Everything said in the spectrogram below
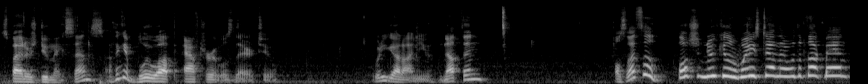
Spiders do make sense. I think it blew up after it was there, too. What do you got on you? Nothing? Also, that's a bunch of nuclear waste down there. What the fuck, man?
